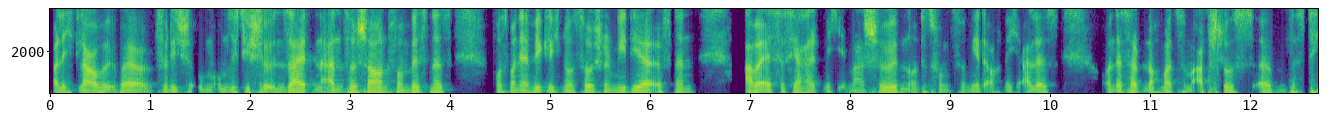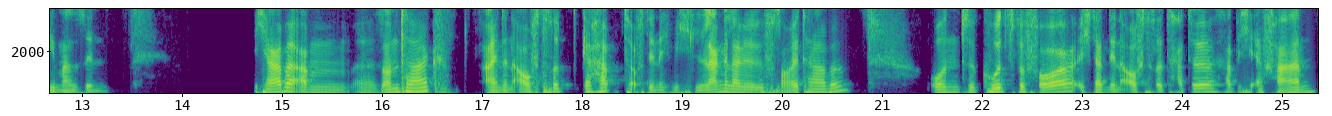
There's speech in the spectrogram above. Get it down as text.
weil ich glaube, über, für die, um, um sich die schönen Seiten anzuschauen vom Business, muss man ja wirklich nur Social Media öffnen. Aber es ist ja halt nicht immer schön und es funktioniert auch nicht alles. Und deshalb nochmal zum Abschluss ähm, das Thema Sinn. Ich habe am äh, Sonntag einen Auftritt gehabt, auf den ich mich lange, lange gefreut habe. Und äh, kurz bevor ich dann den Auftritt hatte, habe ich erfahren,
